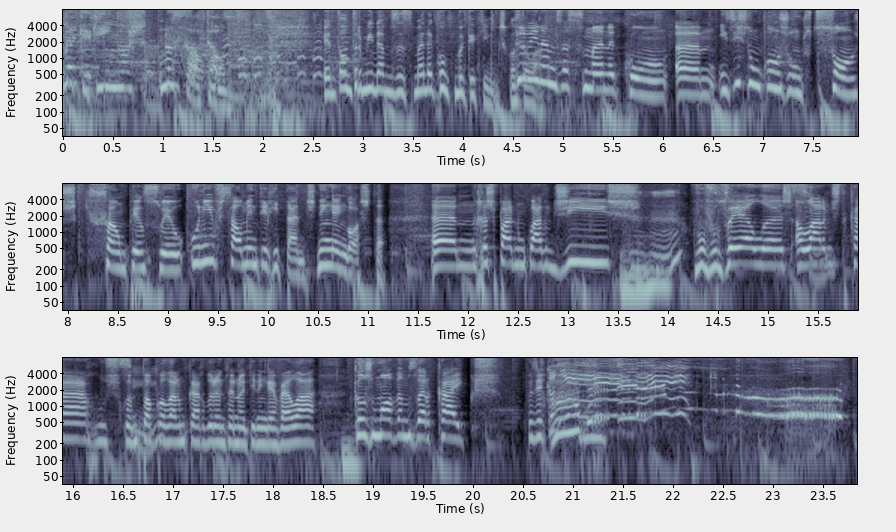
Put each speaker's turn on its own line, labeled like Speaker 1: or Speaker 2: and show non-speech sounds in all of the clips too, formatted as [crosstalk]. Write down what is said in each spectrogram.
Speaker 1: Macaquinhos no sótão.
Speaker 2: Então terminamos a semana com que macaquinhos? Conta lá.
Speaker 3: Terminamos a semana com. ahm, existe um conjunto de sons que são, penso eu, universalmente irritantes. Ninguém gosta. Ahm, raspar num quadro de giz, vuvuzelas, alarmes de carros, quando
Speaker 2: Sim.
Speaker 3: toca o alarme de carro durante a noite e ninguém vai lá. Aqueles modems arcaicos. Fazer aquele.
